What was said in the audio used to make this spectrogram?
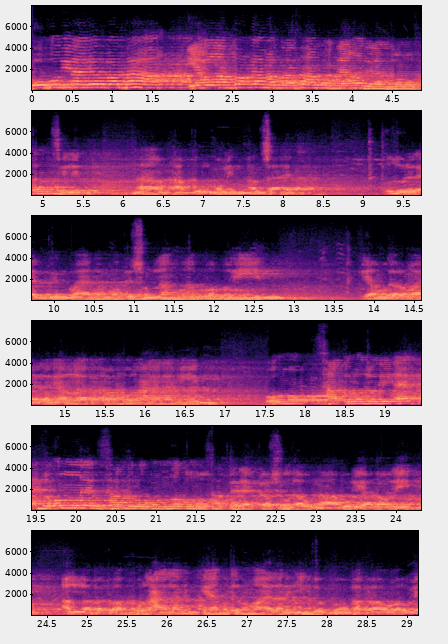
বহুদিন আগের কথা মাদ্রাসার মধ্যে আমাদের একজন ছিলেন, নাম আব্দুল মমিন খান সাহেব। হুজুরের একদিন বয়ানের মধ্যে শুনলাম হুজুর ময়দানে আল্লাহ কোন ছাত্র যদি এক অন্যের ছাত্র, অন্য কোন ছাত্রের একটা না বলিয়া ধরে, আল্লাহ যোগ্য পাকড়াও করবে?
